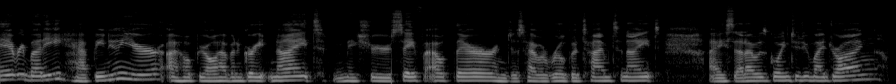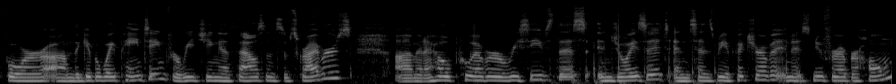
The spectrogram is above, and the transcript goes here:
Hey everybody, Happy New Year. I hope you're all having a great night. Make sure you're safe out there and just have a real good time tonight. I said I was going to do my drawing for um, the giveaway painting for reaching a thousand subscribers. Um, and I hope whoever receives this enjoys it and sends me a picture of it in its new forever home.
